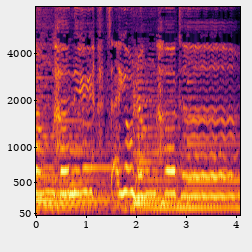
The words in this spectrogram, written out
能和你再有任何的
